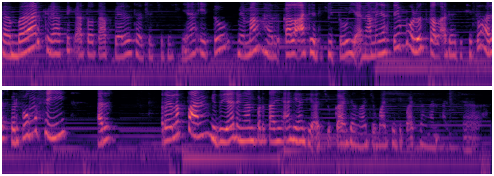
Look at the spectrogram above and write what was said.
gambar grafik atau tabel dan sejenisnya itu memang harus kalau ada di situ ya namanya stimulus kalau ada di situ harus berfungsi harus relevan gitu ya dengan pertanyaan yang diajukan. Jangan cuma jadi pajangan aja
